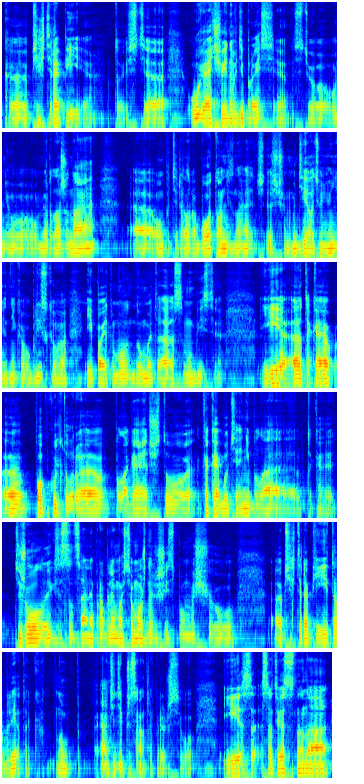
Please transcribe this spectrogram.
к психотерапии. То есть Уви, очевидно, в депрессии. То есть у него умерла жена, он потерял работу, он не знает, что ему делать, у него нет никого близкого, и поэтому он думает о самоубийстве. И э, такая э, поп-культура полагает, что какая бы у тебя ни была э, такая тяжелая экзистенциальная проблема, все можно решить с помощью э, психотерапии и таблеток, ну, антидепрессантов прежде всего. И, соответственно,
